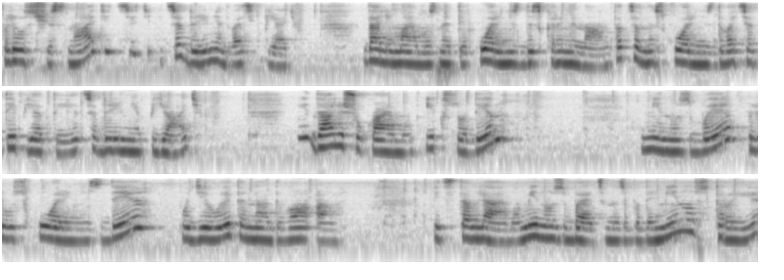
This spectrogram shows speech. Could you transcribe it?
плюс 16, і це дорівнює 25. Далі маємо знайти корінь із дискримінанта. Це в нас корінь із 25, це дорівнює 5. І далі шукаємо х1 мінус b плюс корінь із d поділити на 2а. Підставляємо мінус b, це у нас буде мінус 3,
